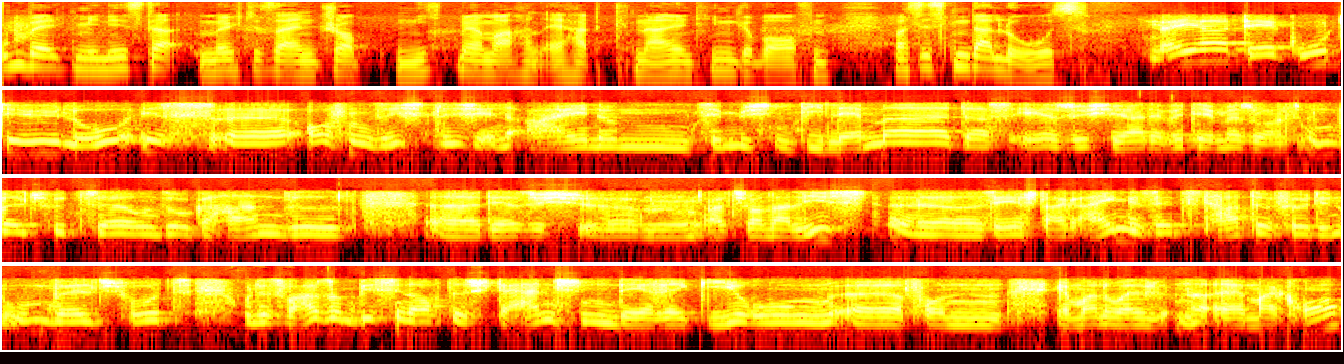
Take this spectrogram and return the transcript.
Umweltminister möchte seinen Job nicht mehr machen. Er hat knallend hingeworfen. Was ist denn da los? Naja, der gute Hulot ist äh, offensichtlich in einem ziemlichen Dilemma, dass er sich, ja, der wird ja immer so als Umweltschützer und so gehandelt, äh, der sich ähm, als Journalist äh, sehr stark eingesetzt hatte für den Umweltschutz. Und es war so ein bisschen auch das Sternchen der Regierung äh, von Emmanuel äh, Macron.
